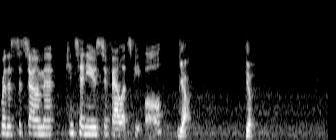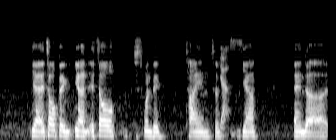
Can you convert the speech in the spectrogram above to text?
where the system continues to fail its people Yeah. Yep. Yeah, it's all big. Yeah, it's all just one big tie-in to. Yes. Yeah, and uh,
